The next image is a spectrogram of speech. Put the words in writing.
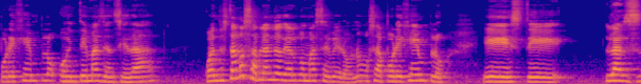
por ejemplo, o en temas de ansiedad, cuando estamos hablando de algo más severo, ¿no? O sea, por ejemplo, este, las,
